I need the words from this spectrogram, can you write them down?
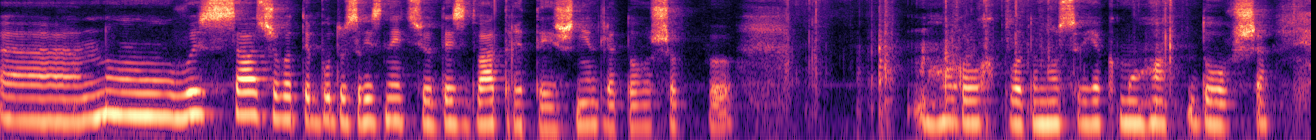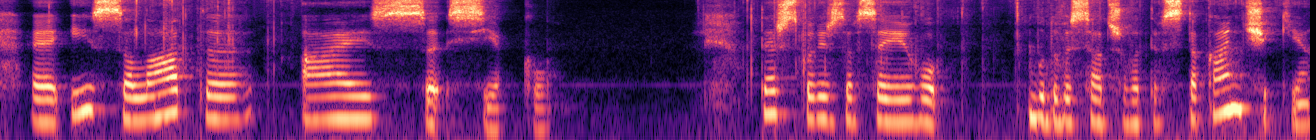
Е, Ну, висаджувати буду з різницею десь 2-3 тижні для того, щоб горох плодоносив якомога довше. І салат Ice Circle. Теж, скоріш за все, його буду висаджувати в стаканчики,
